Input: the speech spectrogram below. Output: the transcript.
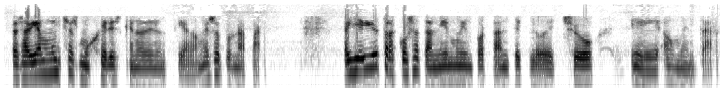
Entonces había muchas mujeres que no denunciaban, eso por una parte. Y hay otra cosa también muy importante que lo he hecho eh, aumentar.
